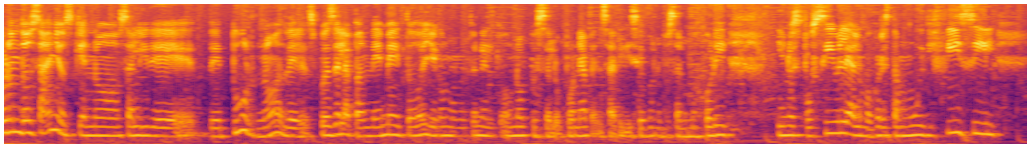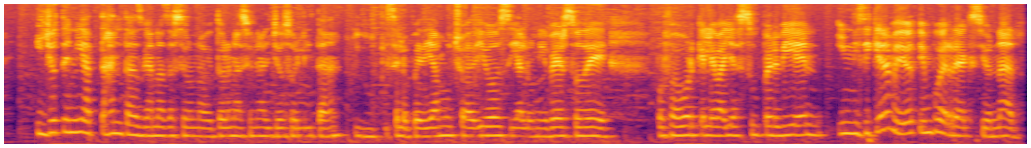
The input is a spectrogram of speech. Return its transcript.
fueron dos años que no salí de, de tour, ¿no? después de la pandemia y todo, llega un momento en el que uno pues se lo pone a pensar y dice, bueno, pues a lo mejor y, y no es posible, a lo mejor está muy difícil. Y yo tenía tantas ganas de hacer un auditorio nacional yo solita y se lo pedía mucho a Dios y al universo de, por favor, que le vaya súper bien. Y ni siquiera me dio tiempo de reaccionar.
